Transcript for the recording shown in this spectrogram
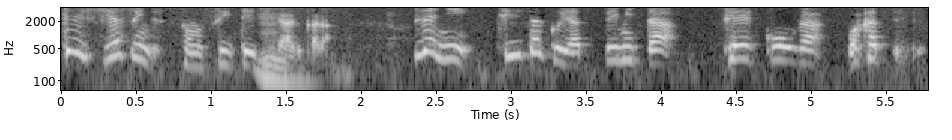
定しやすいんです、その推定値があるから。すでに小さくやってみた成功が分かってる。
